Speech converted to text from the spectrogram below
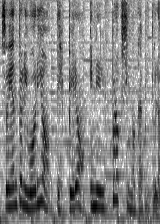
Soy Anto Liborio, te espero en el próximo capítulo.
